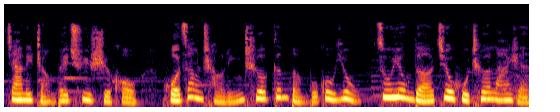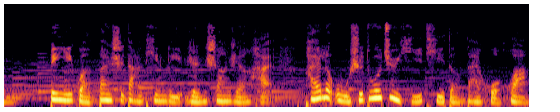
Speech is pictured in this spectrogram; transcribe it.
家里长辈去世后，火葬场灵车根本不够用，租用的救护车拉人；殡仪馆办事大厅里人山人海，排了五十多具遗体等待火化，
